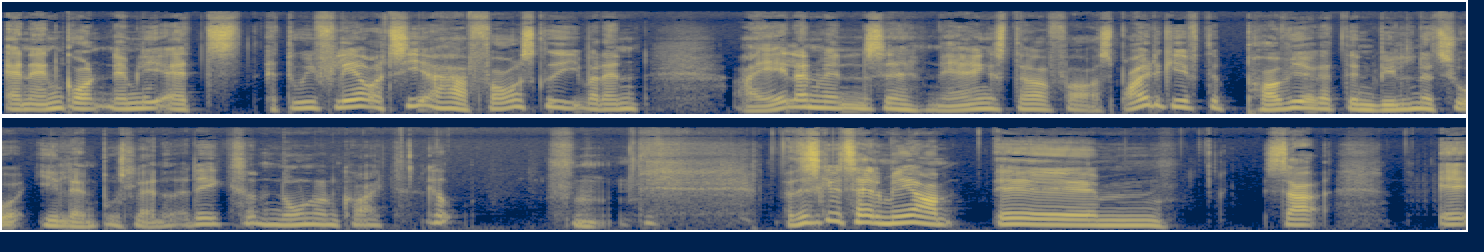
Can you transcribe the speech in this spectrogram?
af en anden grund, nemlig at, at du i flere årtier har forsket i, hvordan arealanvendelse, næringsstoffer og sprøjtegifte påvirker den vilde natur i landbrugslandet. Er det ikke sådan nogenlunde korrekt? Jo. Hmm. Og det skal vi tale mere om. Øh, så øh,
